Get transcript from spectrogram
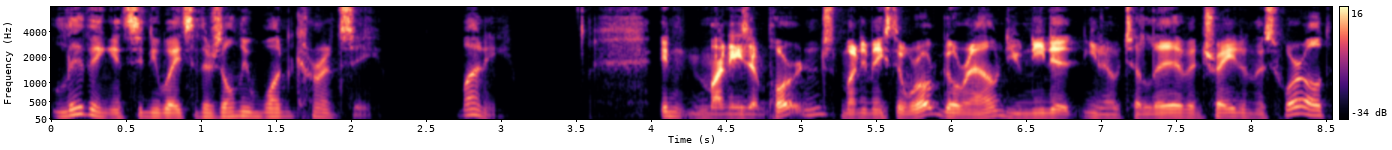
living insinuates that there's only one currency money. And money's important. Money makes the world go round. You need it, you know, to live and trade in this world.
